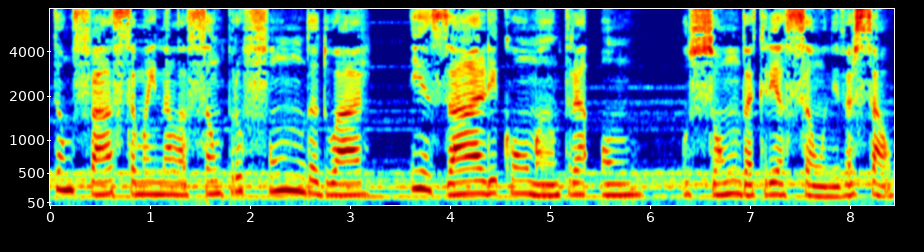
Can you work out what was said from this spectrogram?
então faça uma inalação profunda do ar e exale com o mantra Om, o som da criação universal.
